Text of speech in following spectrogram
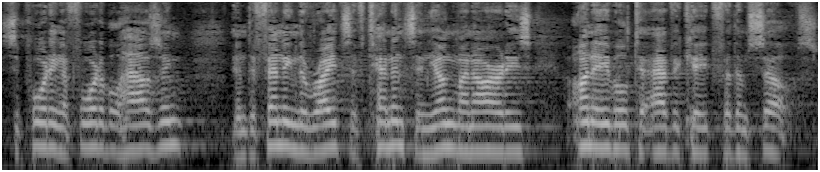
supporting affordable housing, and defending the rights of tenants and young minorities unable to advocate for themselves.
